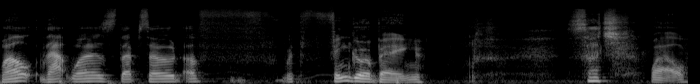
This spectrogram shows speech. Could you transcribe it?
well, that was the episode of with Finger Bang. Such wow.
